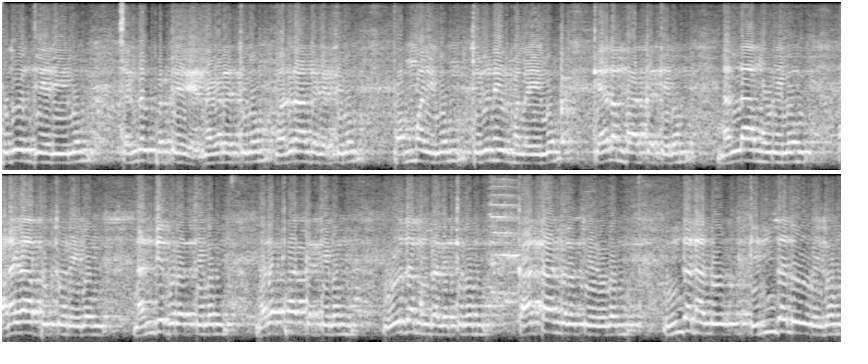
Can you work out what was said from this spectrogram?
புதுவஞ்சேரியிலும் செங்கல்பட்டு நகர பம்மையிலும் திருநீர்மலையிலும் கேளம்பாக்கத்திலும் நல்லாமூரிலும் அனகாபுத்தூரிலும் நந்திபுரத்திலும் மரப்பாக்கத்திலும் உழுதமங்கலத்திலும் காட்டாங்குளத்தூரிலும் இந்தநல்லூர் இந்தலூரிலும்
